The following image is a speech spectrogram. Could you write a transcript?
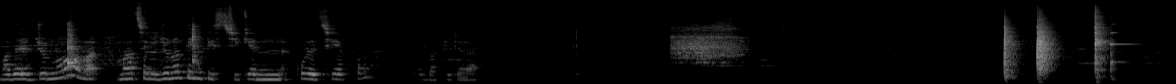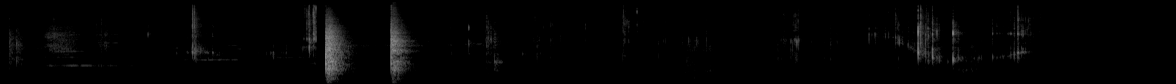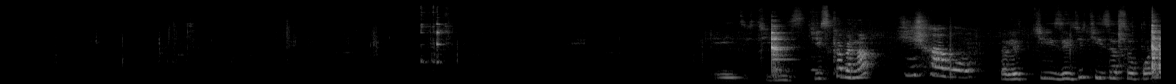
আমাদের জন্য আমার মা ছেলের জন্য তিন পিস চিকেন করেছি এখন বাকিটা রাতে এই যে চিজ চিজ খাবে না? She's trouble. তাহলে চিজ এই যে চিজ আছে উপরে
